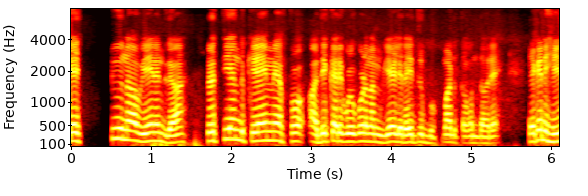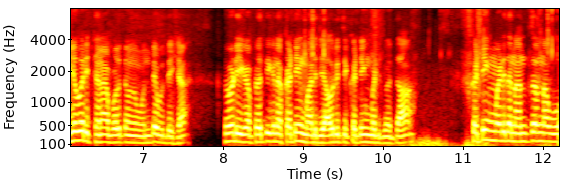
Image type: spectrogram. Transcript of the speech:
ಹೆಚ್ಚು ನಾವು ಏನಂದ್ರೆ ಪ್ರತಿಯೊಂದು ಕೆ ಎಂ ಎಫ್ ಅಧಿಕಾರಿಗಳು ಕೂಡ ನಮ್ಗೆ ಹೇಳಿ ರೈತರು ಬುಕ್ ಮಾಡಿ ತಗೊಂಡವ್ರೆ. ಯಾಕಂದ್ರೆ ಇಳುವರಿ ಚೆನ್ನಾಗಿ ಬರುತ್ತೆ ಅನ್ನೋ ಒಂದೇ ಉದ್ದೇಶ. ನೋಡಿ ಈಗ ಪ್ರತಿ ನಾವು ಕಟಿಂಗ್ ಮಾಡಿದ್ವಿ, ಯಾವ ರೀತಿ ಕಟಿಂಗ್ ಮಾಡಿದ್ವಿ ಅಂತ. ಕಟಿಂಗ್ ಮಾಡಿದ ನಂತರ ನಾವು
